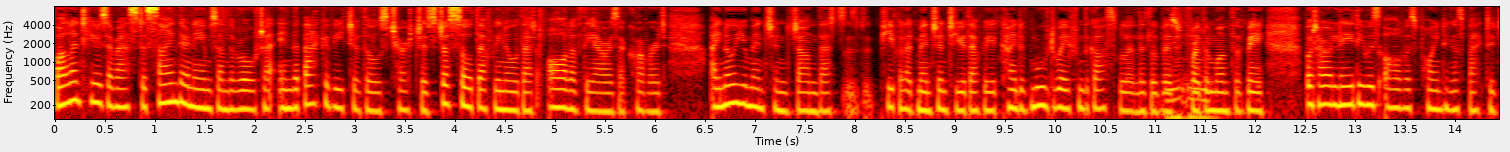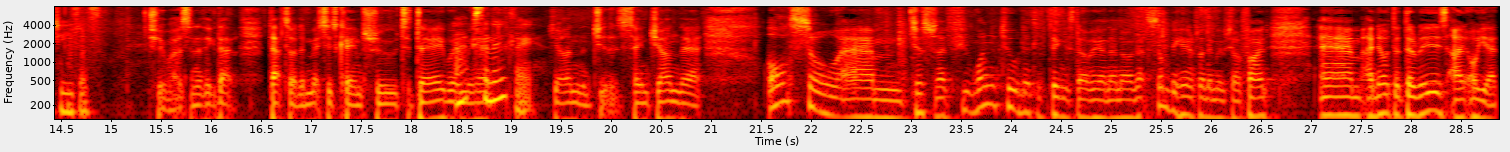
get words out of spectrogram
Volunteers are asked to sign their names on the rota in the back of each of those churches, just so that we know that all of the hours are covered. I know you mentioned, John, that people had mentioned to you that we had kind of moved away from the gospel a little bit for the month of May, but Our Lady was always pointing us back to Jesus. She was, and I think that that's how the message came through today when we Absolutely. had John Saint John there. Also, um, just a few, one or two little things down here, and I know that's something here in front of me which I'll find. Um, I know that there is, I, oh yeah,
